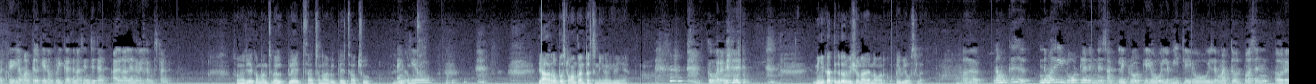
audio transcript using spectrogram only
பட் தெரியல மக்களுக்கு ஏதோ பிடிக்காத நான் செஞ்சுட்டேன். அதனால என்னை வெளில அமிச்சிட்டாங்க. ஸோ நிறைய comments well played Sachana. Well played Sachu. நிறைய கமெண்ட்ஸ் யார் ரொம்ப ஸ்ட்ராங் கண்டஸ்ட் நீங்கள் நினைக்கிறீங்க? குமரன். நீங்கள் கற்றுக்கிட்ட ஒரு விஷயம்னா அது என்னவா இருக்கும்? பிபி ஹவுஸில் நமக்கு இந்த மாதிரி ரோட்ல நின்று சன் லைக் ரோட்லயோ இல்ல வீட்லயோ இல்ல மத்த ஒரு பர்சன் ஒரு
